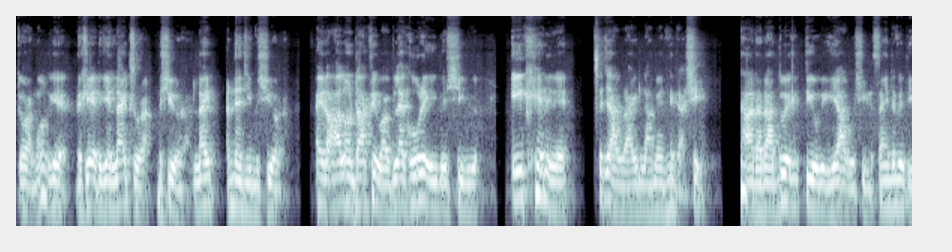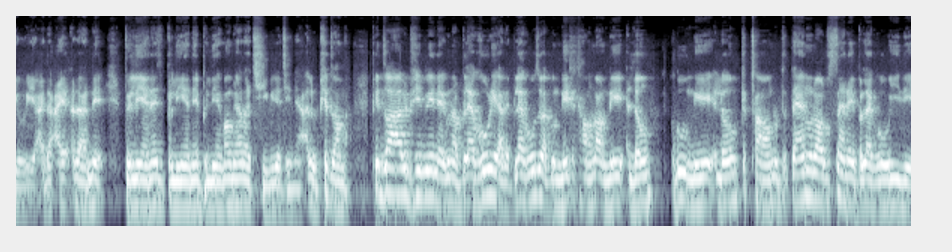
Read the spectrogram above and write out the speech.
ပြောရနော်တကယ်တကယ်တကယ် light ဆိုတာမရှိတော့ light energy မရှိတော့အဲ့တော့အလုံး dark field ပါ black hole တွေပဲရှိပြီးအေးခဲနေတဲ့စကြဝဠာကြီးလာမယ့်နှစ်ကရှိ ဒါဒါဒါသူ့ theory ရဖို့ရှိတယ် scientific theory အဲ့ဒါအဲ့ဒါနဲ့ billion နဲ့ billion နဲ့ billion ပေါင်းများစွာချီပြီးတဲ့ချိန်ကျအဲ့လိုဖြစ်သွားမှာဖြစ်သွားပြီးဖြစ်ပြီးနေကုနာ black hole တွေရတယ် black hole ဆိုတာကုနေတစ်ထောင်လောက်နေအလုံးအခုနေအလုံးတစ်ထောင်လို့တန်းလို့လောက်စံနေ black hole ကြီးတွေ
